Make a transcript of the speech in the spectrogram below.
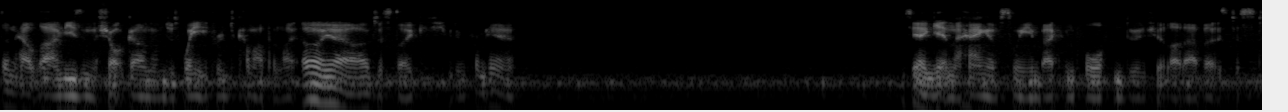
Doesn't help that I'm using the shotgun. I'm just waiting for him to come up and like, oh yeah, I'll just like shoot him from here. See, I'm getting the hang of swinging back and forth and doing shit like that, but it's just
